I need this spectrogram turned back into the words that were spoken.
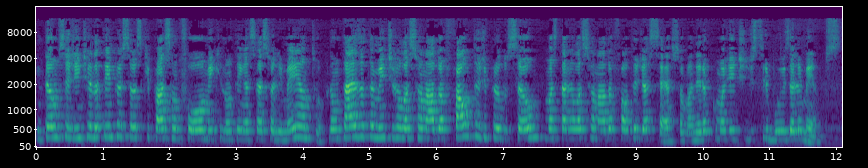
Então, se a gente ainda tem pessoas que passam fome, que não têm acesso ao alimento, não está exatamente relacionado à falta de produção, mas está relacionado à falta de acesso, à maneira como a gente distribui os alimentos.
